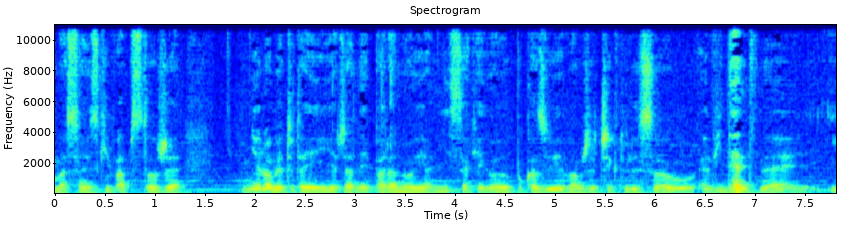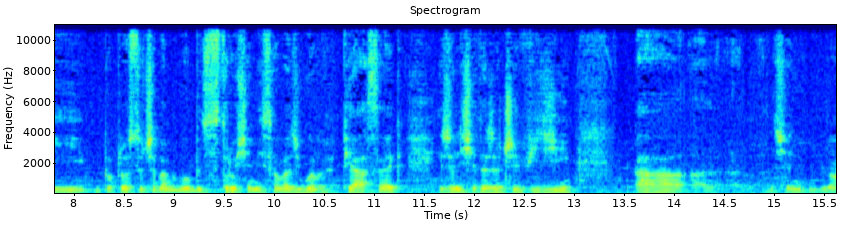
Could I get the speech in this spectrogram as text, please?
masoński w App Store. Nie robię tutaj żadnej paranoi ani nic takiego. Pokazuję Wam rzeczy, które są ewidentne i po prostu trzeba by było być strusiem i schować głowę w piasek, jeżeli się te rzeczy widzi, a, się no,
